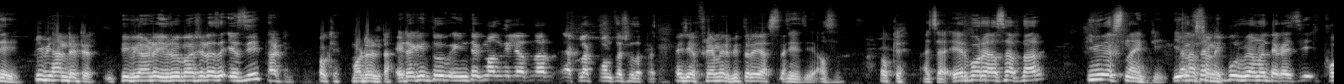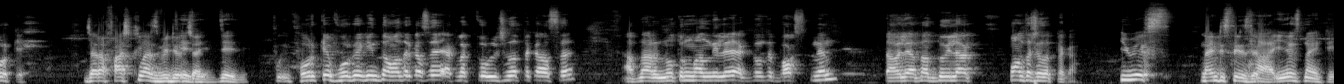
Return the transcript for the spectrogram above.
ji. PV hundred এর। পিভি হান্ড্রেড ইউরোপ সেটা এজি থার্টি ওকে মডেলটা এটা কিন্তু ইনটেক মাল নিলে আপনার এক লাখ পঞ্চাশ হাজার টাকা। এই যে ফ্রেমের ভিতরেই আছে। জি জি আছে। ওকে আচ্ছা এরপরে আছে আপনার ইউএক্স নাইনটি ইউএক্স পূর্বে আমরা দেখাইছি ফোর কে যারা ফার্স্ট ক্লাস ভিডিও চাই জি জি ফোর কে ফোর কে কিন্তু আমাদের কাছে এক লাখ চল্লিশ হাজার টাকা আছে। আপনার নতুন মাল নিলে একদম বক্স নেন তাহলে আপনার দুই লাখ পঞ্চাশ হাজার টাকা। ইউএক্স নাইনটি সিরিজের হ্যাঁ ইউএক্স নাইনটি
